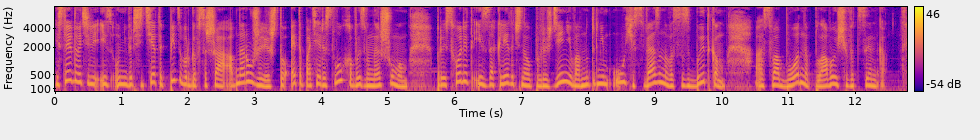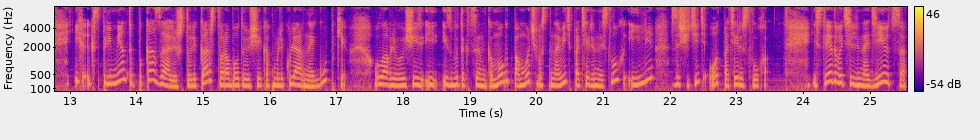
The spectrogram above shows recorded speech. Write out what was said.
Исследователи из Университета Питтсбурга в США обнаружили, что эта потеря слуха, вызванная шумом, происходит из-за клеточного повреждения во внутреннем ухе, связанного с избытком а, свободно плавающего цинка. Их эксперименты показали, что лекарства, работающие как молекулярные губки, улавливающие избыток цинка, могут помочь восстановить потерянный слух или защитить от потери слуха. Исследователи надеются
